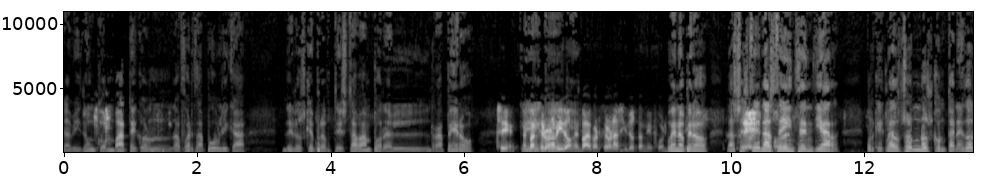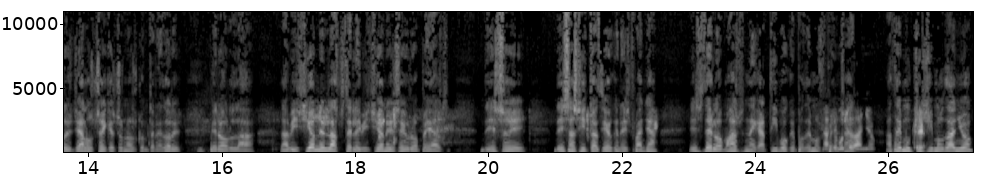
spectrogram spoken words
Ha habido un combate con la fuerza pública de los que protestaban por el rapero. Sí, en Barcelona, ha habido, en Barcelona ha sido también fuerte. Bueno, pero las escenas de incendiar, porque claro, son unos contenedores, ya lo sé que son unos contenedores, pero la, la visión en las televisiones europeas de, ese, de esa situación en España es de lo más negativo que podemos Hace pensar. mucho daño. Hace muchísimo daño.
